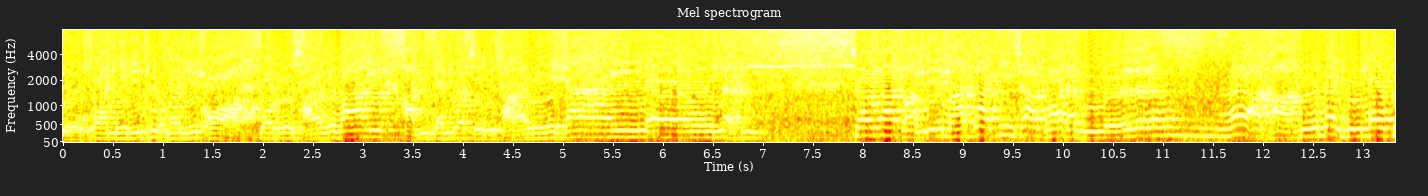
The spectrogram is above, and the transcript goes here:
มูกวันนี้ทุกมันก็บริทางวางหันกันว่าสิ่งทางจางแล้วนั้น สวัสดีมาได้ที่ชาพอดันเยอะอาขาดูได้ยิงเมาค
